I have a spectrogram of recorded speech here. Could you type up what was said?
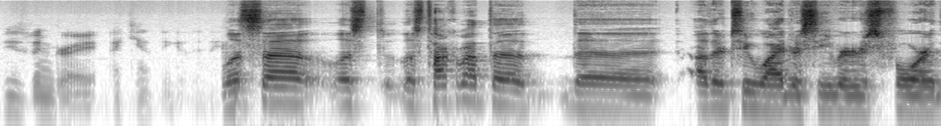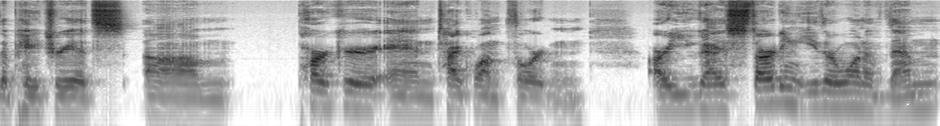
he's been great. I can't think of the name. Let's uh let's let's talk about the the other two wide receivers for the Patriots, um, Parker and Tyquan Thornton. Are you guys starting either one of them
